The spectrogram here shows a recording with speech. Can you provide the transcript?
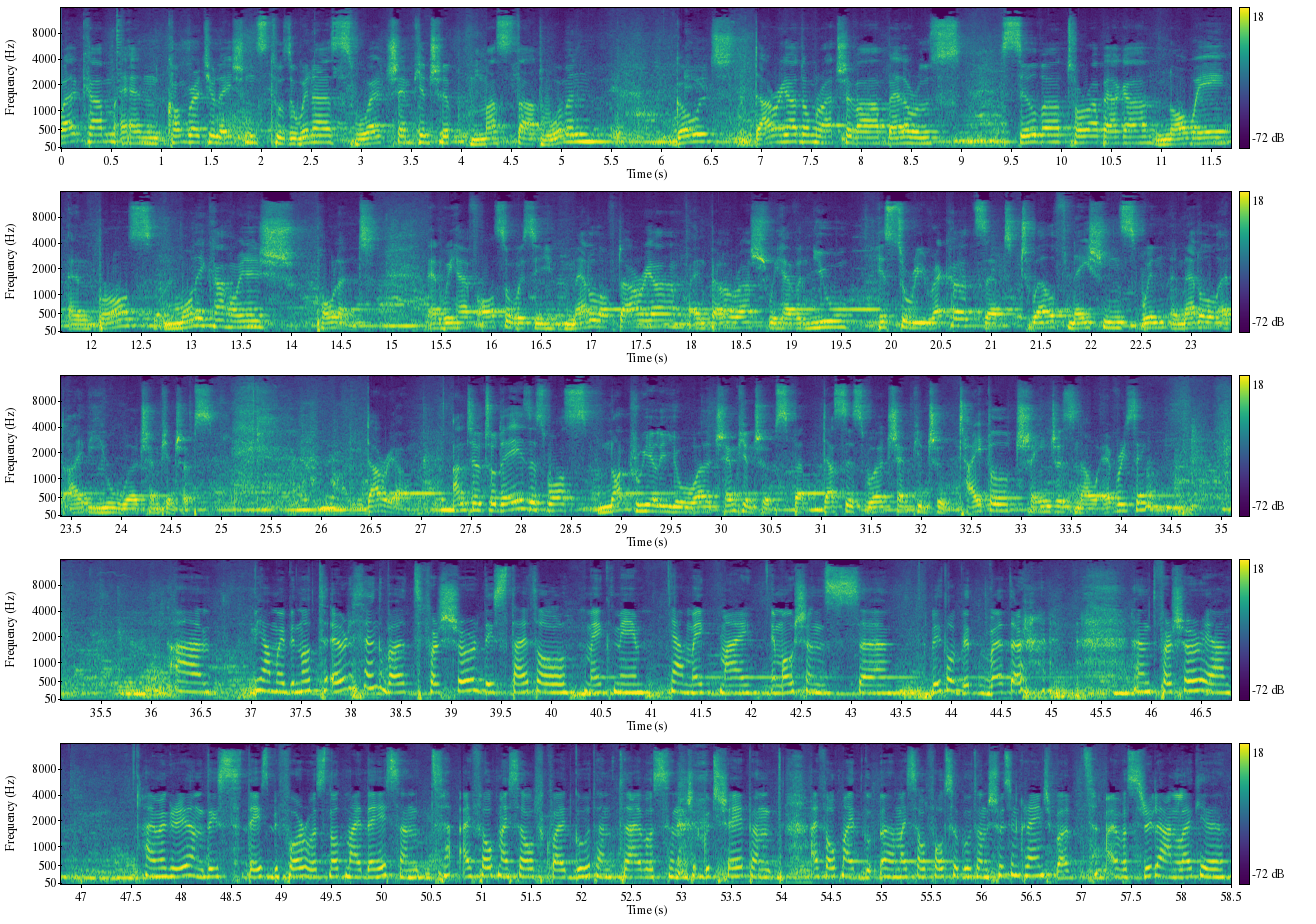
welcome and congratulations to the winners. World Championship Mass Start Women. Gold, Daria Domracheva, Belarus. Silver, Tora Berger, Norway. And bronze, Monika Hojnisz, Poland. And we have also with the Medal of Daria and Belarus, we have a new history record that 12 nations win a medal at IBU World Championships. Daria, until today this was not really your World Championships, but does this World Championship title changes now everything? Uh, yeah, maybe not everything, but for sure this title make me, yeah, make my emotions a uh, little bit better. and for sure, yeah, I agree. And these days before was not my days, and I felt myself quite good, and I was in good shape, and I felt my, uh, myself also good on shooting range. But I was really unlucky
